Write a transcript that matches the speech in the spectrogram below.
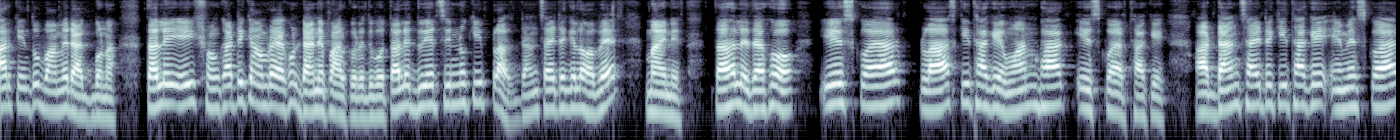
আর কিন্তু বামে রাখব না। তাহলে এই সংখ্যাটিকে আমরা এখন ডানে পার করে দেবো। তাহলে দুইয়ের চিহ্ন কি? প্লাস ডান সাইডে গেলে হবে মাইনাস তাহলে দেখো এ স্কোয়ার প্লাস কি থাকে? ওয়ান ভাগ এ স্কোয়ার থাকে। আর ডান সাইডে কি থাকে? এম স্কোয়ার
